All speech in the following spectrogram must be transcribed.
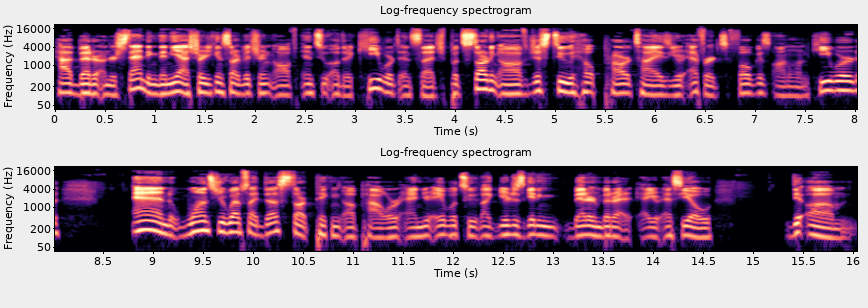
have better understanding, then yeah, sure, you can start venturing off into other keywords and such. But starting off, just to help prioritize your efforts, focus on one keyword. And once your website does start picking up power and you're able to, like, you're just getting better and better at, at your SEO, the, um,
